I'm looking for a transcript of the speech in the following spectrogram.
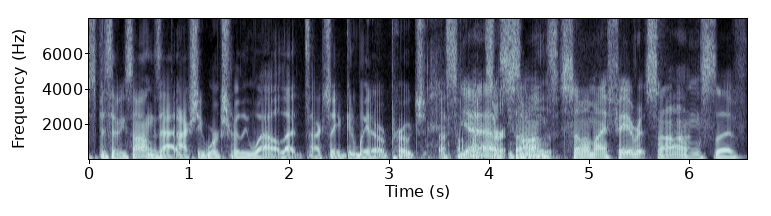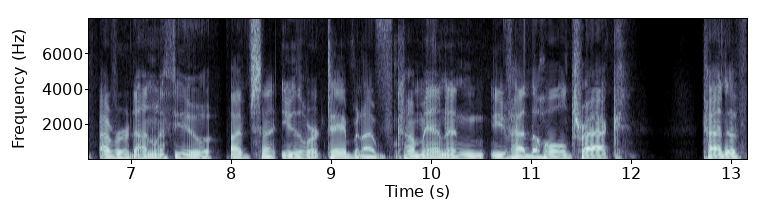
specific songs that actually works really well. That's actually a good way to approach a song Yeah, like certain some songs. Of, some of my favorite songs I've ever done with you. I've sent you the work tape, and I've come in, and you've had the whole track kind of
